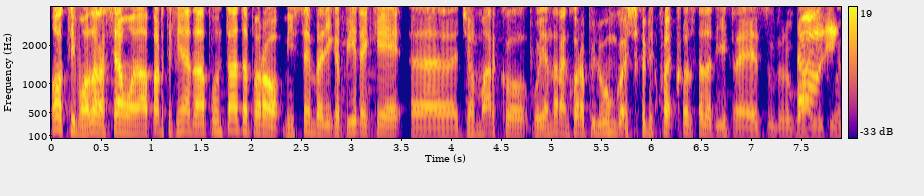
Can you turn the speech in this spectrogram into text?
Ottimo, allora siamo alla parte finale della puntata, però mi sembra di capire che uh, Gianmarco vuoi andare ancora più lungo e se abbia qualcosa da dire sull'Uruguay. No,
